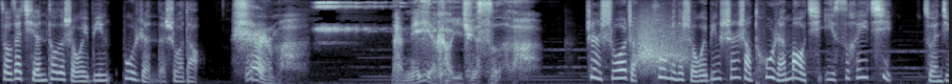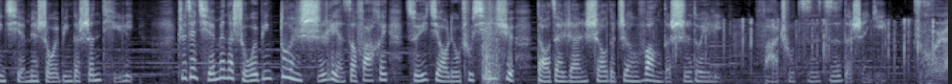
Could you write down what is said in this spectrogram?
走在前头的守卫兵不忍地说道：“是吗？那你也可以去死了。”正说着，后面的守卫兵身上突然冒起一丝黑气，钻进前面守卫兵的身体里。只见前面的守卫兵顿时脸色发黑，嘴角流出鲜血，倒在燃烧的正旺的尸堆里，发出滋滋的声音。主人，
